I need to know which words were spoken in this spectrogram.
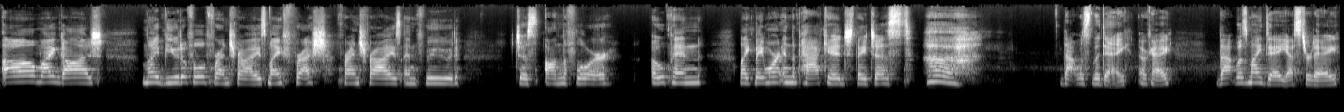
oh my gosh my beautiful french fries, my fresh french fries and food just on the floor, open, like they weren't in the package. They just, that was the day, okay? That was my day yesterday.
